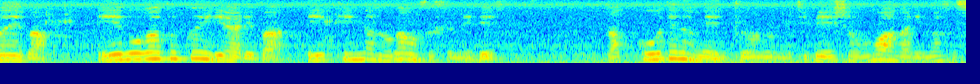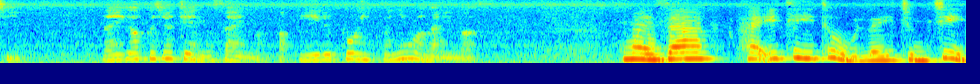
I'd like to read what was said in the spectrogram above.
例えば、英語が得意であれば、英検などがおすすめです。学校での勉強のモチベーションも上がりますし、大学受験の際のアピールポイントにもなります。 Ngoài ra, hãy thi thử lấy chứng chỉ.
